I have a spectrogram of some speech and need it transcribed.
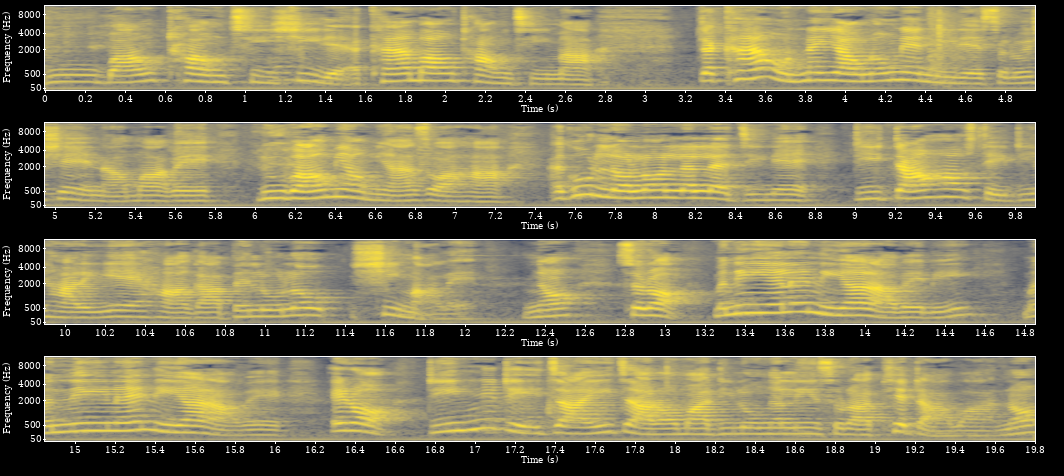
လူပေါင်းထောင်ချီရှိတယ်အခန်းပေါင်းထောင်ချီမှာတခန်းကိုနှစ်ယောက်လုံးနဲ့နေတယ်ဆိုလို့ရှိရင်တော့မှပဲလူပေါင်းမြောက်များစွာဟာအခုလောလောလက်လက်ကြီးနဲ့ဒီ town house တွေဒီဟာတွေရဲ့ဟာကဘယ်လိုလုပ်ရှိမှာလဲเนาะဆိုတော့မနေရဲလဲနေရတာပဲလी မနေလဲနေရတာပဲအဲ့တော့ဒီနှစ်တွေအကြာကြီးကြာတော့မှဒီလိုငလင်းဆိုတာဖြစ်တာပါเนาะ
